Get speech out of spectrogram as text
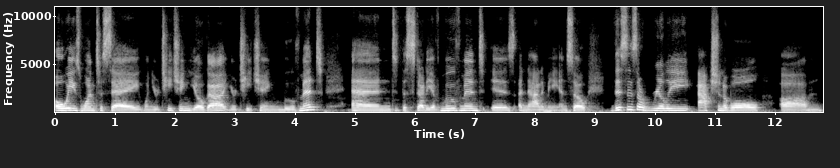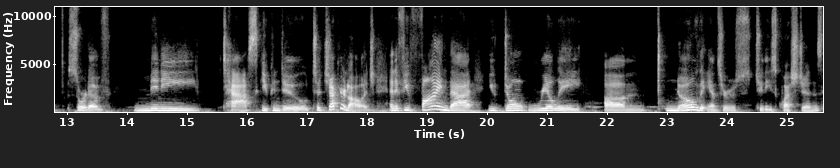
always one to say when you're teaching yoga, you're teaching movement, and the study of movement is anatomy. And so this is a really actionable um, sort of mini task you can do to check your knowledge. And if you find that you don't really um, know the answers to these questions,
